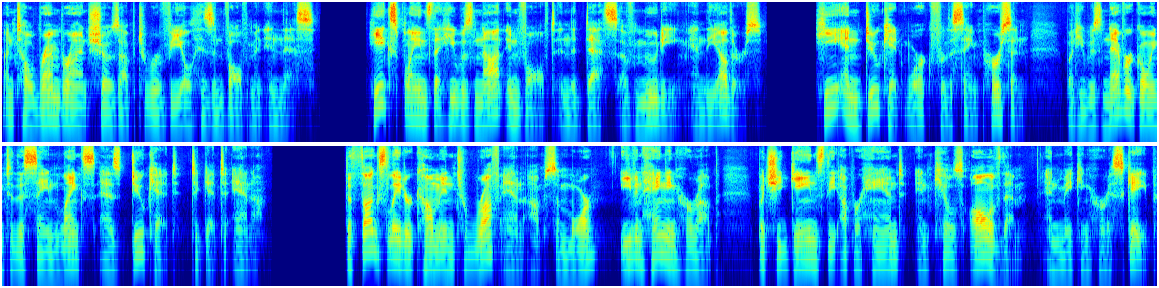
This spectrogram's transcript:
until Rembrandt shows up to reveal his involvement in this. He explains that he was not involved in the deaths of Moody and the others. He and Duquet work for the same person, but he was never going to the same lengths as Duquet to get to Anna. The thugs later come in to rough Anna up some more, even hanging her up, but she gains the upper hand and kills all of them and making her escape.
